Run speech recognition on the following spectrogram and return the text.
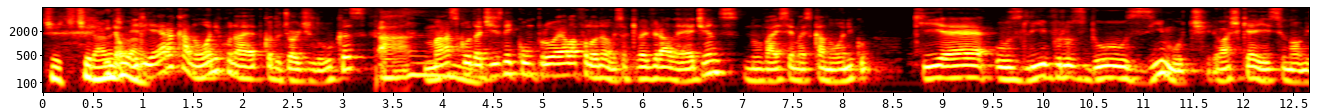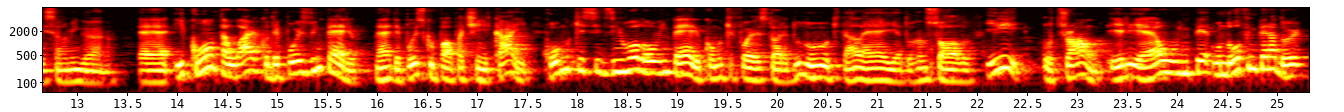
Te tiraram Então, ele era canônico na época do George Lucas, Ah, mas quando a Disney comprou, ela falou: não, isso aqui vai virar Legends, não vai ser mais canônico. Que é os livros do Zimuth, eu acho que é esse o nome, se eu não me engano. É, e conta o arco depois do Império, né? Depois que o Palpatine cai, como que se desenrolou o Império, como que foi a história do Luke, da Leia, do Han Solo. E o Thrawn, ele é o, o novo Imperador.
